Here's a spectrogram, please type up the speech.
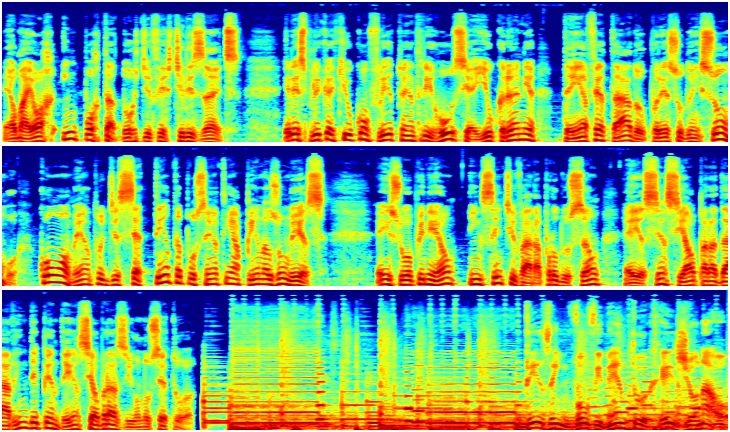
é o maior importador de fertilizantes. Ele explica que o conflito entre Rússia e Ucrânia tem afetado o preço do insumo, com um aumento de 70% em apenas um mês. Em sua opinião, incentivar a produção é essencial para dar independência ao Brasil no setor. Desenvolvimento Regional.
